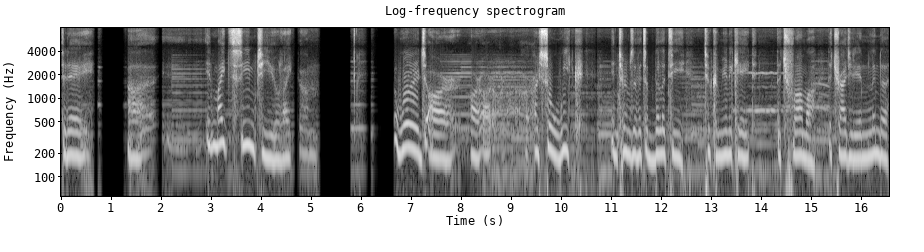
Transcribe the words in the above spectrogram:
today, uh, it might seem to you like um, words are, are, are, are so weak in terms of its ability to communicate the trauma, the tragedy. And Linda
